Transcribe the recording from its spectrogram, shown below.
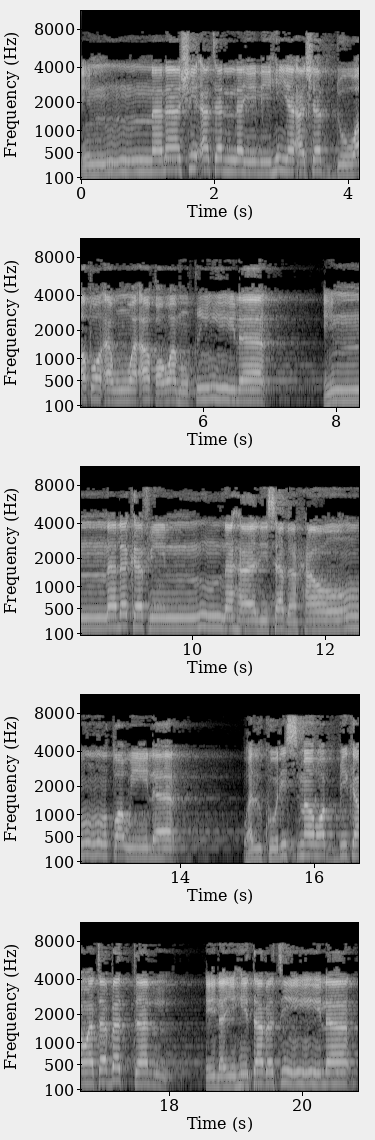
إن ناشئة الليل هي أشد وطئا وأقوم قيلا. إن لك في النهار سبحا طويلا. واذكر اسم ربك وتبتل إليه تبتيلا.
